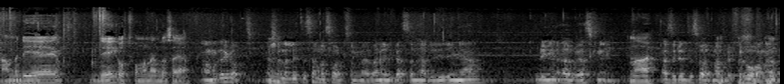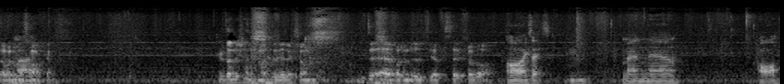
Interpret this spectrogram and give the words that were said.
Ja, men det är, det är gott får man ändå säga. Ja men det är gott. Jag Mm. känner lite samma sak som med vaniljglassen här. Det är ju inga, det är ingen överraskning. Nej. Alltså det är inte så att man blir förvånad över den här Nej. smaken. Utan det känns som att det är liksom, det är vad den utger för sig för att vara. Ja, exakt. Mm. Men eh, ja,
